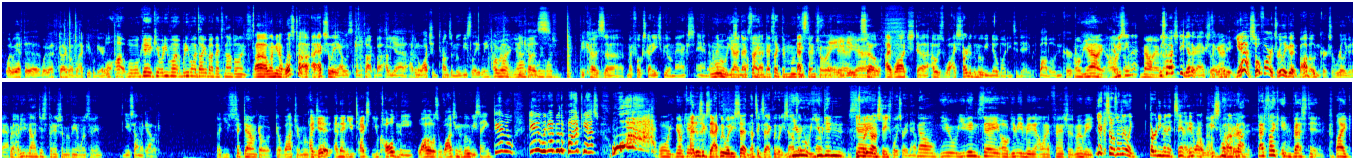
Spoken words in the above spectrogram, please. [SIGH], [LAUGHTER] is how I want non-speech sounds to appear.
Why do we have to? Why do we have to talk about black people, Garrett? Well, uh, well, okay, okay. What do you want? What do you want to talk about? That's not balloons. Uh, well, I mean, I was ta- I actually I was gonna talk about how yeah I've been watching tons of movies lately Oh, really? Yeah. Because- What are you watching? because uh, my folks got HBO Max and I'm Ooh, yeah. That's like that's like the movie That's the central play, right there. dude. Yeah. So I watched. Uh, I was. I started the movie Nobody today with Bob Odenkirk. Oh yeah. I have you seen that? No, I we should watch it together. Actually, Is it good? Yeah, so far it's really good. Bob Odenkirk's a really good actor. Wait, how do you not just finish a movie in one sitting? you sound like Alec. Like you sit down to to watch a movie. I did, and then you text, you called me while I was watching the movie, saying, "Daniel, Daniel, we gotta do the podcast." What? Well, oh, you okay. That is exactly what he said, and that's exactly what he sounds you like. On the you didn't. Say, He's putting on a stage voice right now. No, you you didn't say. Oh, give me a minute. I want to finish this movie. Yeah, because I was only like thirty minutes in. I didn't want to waste Well, another. no, that's like invested. Like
